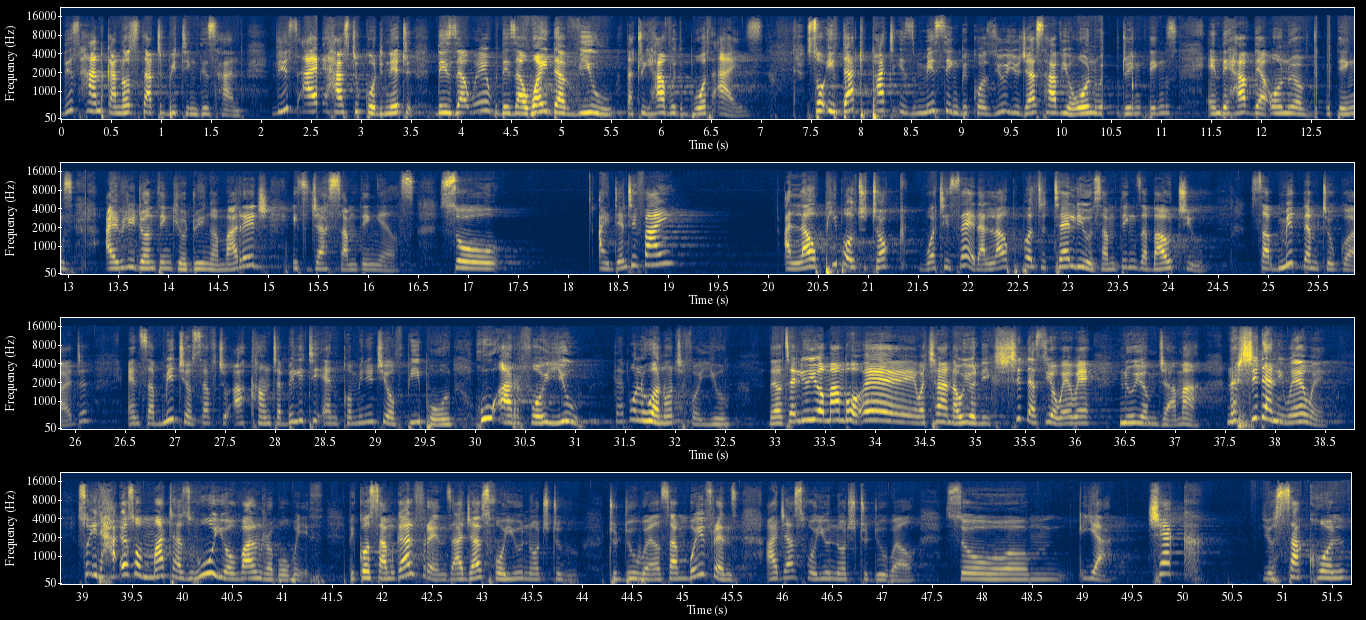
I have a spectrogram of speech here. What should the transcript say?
This hand cannot start beating this hand. This eye has to coordinate. There's a way, there's a wider view that we have with both eyes. So if that part is missing because you you just have your own way of doing things and they have their own way of doing things, I really don't think you're doing a marriage. It's just something else. So identify, allow people to talk what he said, allow people to tell you some things about you, submit them to God, and submit yourself to accountability and community of people who are for you. The people who are not for you. They'll tell you your mambo, eh, wachana na huyo ni shida sio wewe, ni huyo mjamaa. Na shida ni wewe. So it also matters who you're vulnerable with. Because some girlfriends are just for you not to, to do well. Some boyfriends are just for you not to do well. So, um, yeah, check your circle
